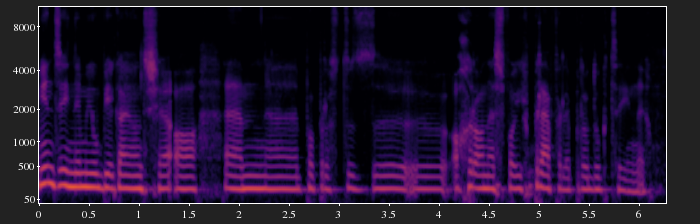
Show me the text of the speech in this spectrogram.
między innymi ubiegając się o po prostu z, ochronę swoich praw reprodukcyjnych.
